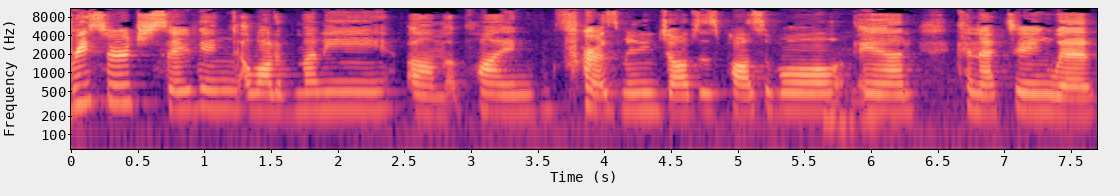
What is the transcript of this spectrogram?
research, saving a lot of money, um, applying for as many jobs as possible, and connecting with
